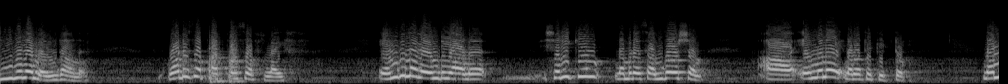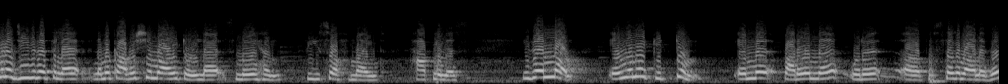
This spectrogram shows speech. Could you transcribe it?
ജീവിതം എന്താണ്? What is the purpose of life എന്തിനു വേണ്ടിയാണ് ശരിക്കും നമ്മുടെ സന്തോഷം എങ്ങനെ നമുക്ക് കിട്ടും? നമ്മുടെ ജീവിതത്തിൽ നമുക്ക് ആവശ്യമായിട്ടുള്ള സ്നേഹം പീസ് ഓഫ് മൈൻഡ് ഹാപ്പിനെസ് ഇതെല്ലാം എങ്ങനെ കിട്ടും എന്ന് പറയുന്ന ഒരു പുസ്തകമാണിത്.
